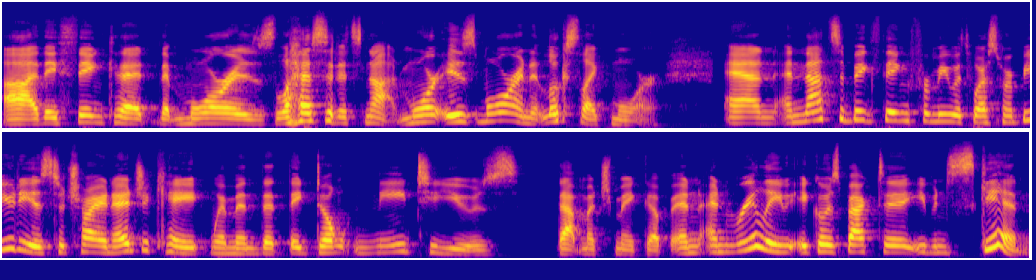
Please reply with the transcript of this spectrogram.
Uh, they think that that more is less, and it's not. More is more, and it looks like more. And and that's a big thing for me with Westmore Beauty is to try and educate women that they don't need to use that much makeup. And and really, it goes back to even skin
